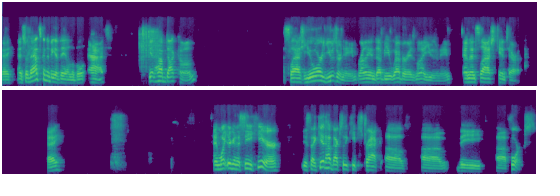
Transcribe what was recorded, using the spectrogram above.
Okay, and so that's going to be available at github.com slash your username, Bryan W. Weber is my username, and then slash Cantera. Okay. And what you're going to see here is that GitHub actually keeps track of uh, the uh, forks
